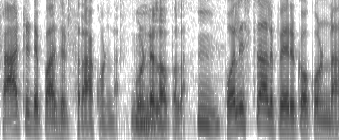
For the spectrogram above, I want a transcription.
ఫ్యాట్ డిపాజిట్స్ రాకుండా గుండె లోపల. కొలెస్ట్రాల్ పేరుకోకుండా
